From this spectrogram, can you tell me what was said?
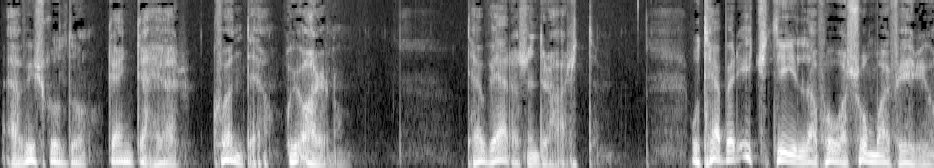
at vi skulle ganger her kvann det og i åren. Det er det sin hardt. Og det er ikke til å få sommerferie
